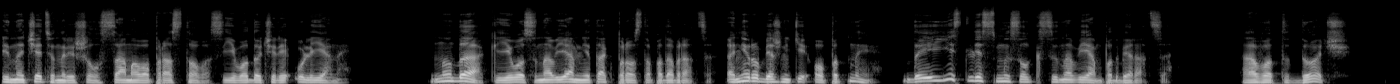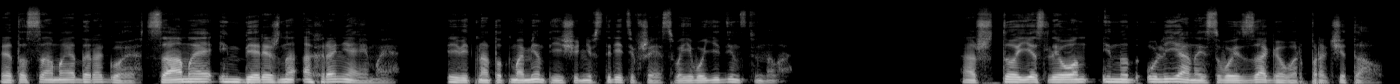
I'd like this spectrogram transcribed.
и начать он решил с самого простого, с его дочери Ульяны. Ну да, к его сыновьям не так просто подобраться, они рубежники опытные, да и есть ли смысл к сыновьям подбираться? А вот дочь — это самое дорогое, самое им бережно охраняемое, и ведь на тот момент еще не встретившая своего единственного. А что, если он и над Ульяной свой заговор прочитал?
